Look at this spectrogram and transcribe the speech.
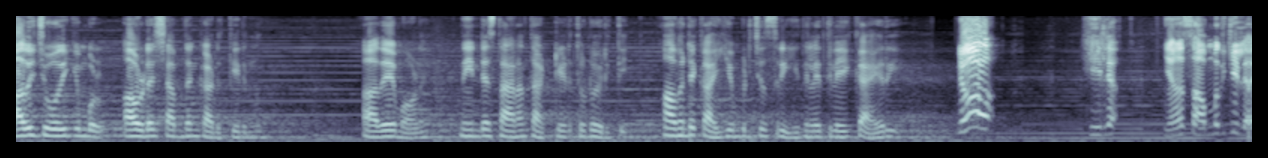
അത് ചോദിക്കുമ്പോൾ അവളുടെ ശബ്ദം കടുത്തിരുന്നു. അതേ മോളെ നിന്റെ സ്ഥാനം തട്ടിയെടുത്തോട്ട് ഒരുത്തി. അവന്റെ കയ്യും പിടിച്ച് ശ്രീനിലയത്തിലേക്ക് കയറി. ഇല്ല ഞാൻ സമ്മതിക്കില്ല.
